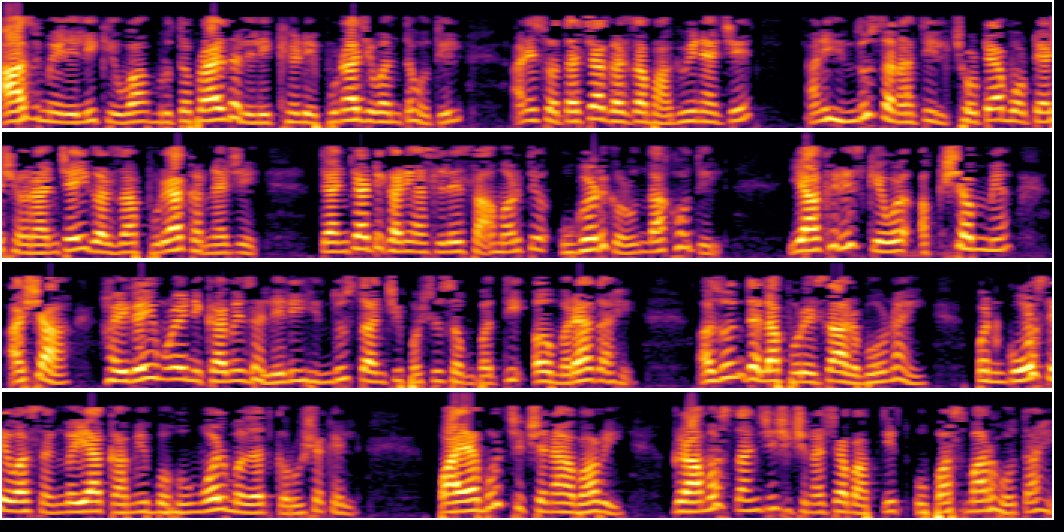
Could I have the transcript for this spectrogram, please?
आज मेलेली किंवा मृतप्राय झालेली खेडे पुन्हा जिवंत होतील आणि स्वतःच्या गरजा भागविण्याचे आणि हिंदुस्थानातील छोट्या मोठ्या शहरांच्याही गरजा पुऱ्या करण्याचे त्यांच्या ठिकाणी असलेले सामर्थ्य उघड करून दाखवतील. याखेरीज केवळ अक्षम्य अशा हैगईमुळे निकामी झालेली हिंदुस्थानची पशुसंपत्ती अमर्याद आहे. अजून त्याला पुरेसा अनुभव नाही पण गोसेवा संघ या कामी बहुमोल मदत करू शकेल. पायाभूत शिक्षणाअभावी ग्रामस्थांची शिक्षणाच्या बाबतीत उपासमार होत आहे.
